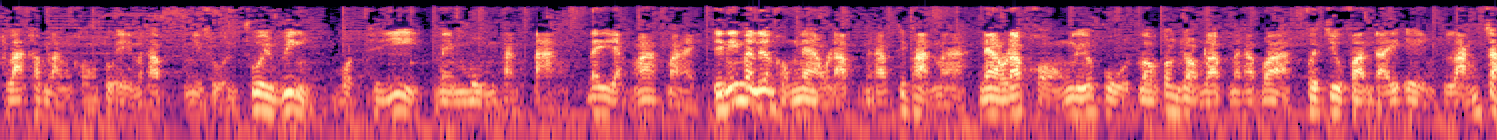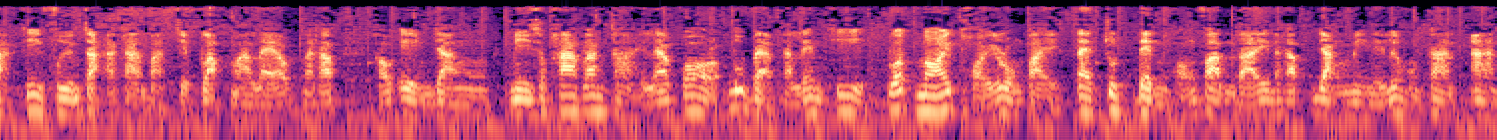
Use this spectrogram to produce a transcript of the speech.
พละกำลังของตัวเองนะครับมีส่วนช่วยวิ่งบทขยี้ในมุมต่างๆ ได้อย่างมากมาย ทีนี้มาเรื่องของแนวรับนะครับที่ผ่านมาแนวรับของลิเวอร์พูลเราต้องยอมรับนะครับว่าเฟอร์จิลฟันไดเอง หลังจากที่ฟื้นจากอาการบาดเจ็บกลับมาแล้วนะครับ เขาเองยังมีสภาพร่างกายแล้วก็รูปแบบการเล่นที่ลดน้อยถอยลงไป แต่จุดเด่นของฟันไดนะครับยังมีในเรื่องของการอ่าน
